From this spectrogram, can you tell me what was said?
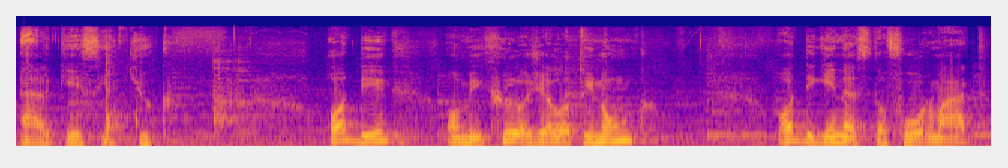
elkészítjük. Addig, amíg hűl a zselatinunk, addig én ezt a formát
